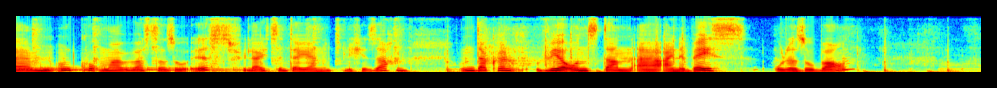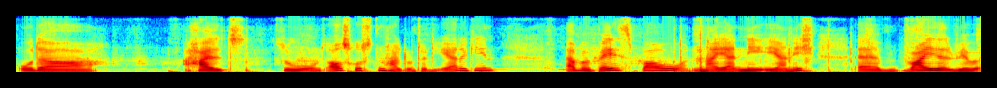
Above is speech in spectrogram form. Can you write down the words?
Ähm, und gucken mal, was da so ist. Vielleicht sind da ja nützliche Sachen. Und da können wir uns dann äh, eine Base oder so bauen. Oder halt so uns ausrüsten, halt unter die Erde gehen. Aber Basebau, naja, nee, eher nicht. Ähm, weil wir,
